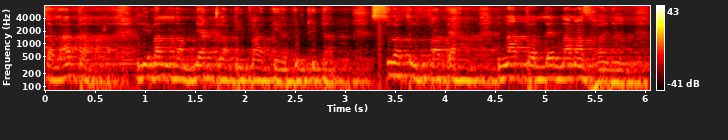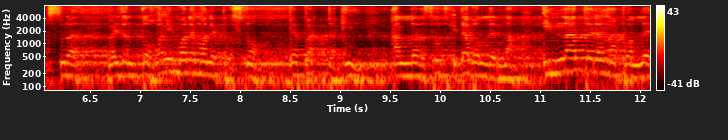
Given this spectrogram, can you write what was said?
সালাতা লিমান লাম ইয়াকরা বিফাতিহাতিল কিতাব। সূরাতুল ফাতিহা না পড়লে নামাজ হয় না। সূরা ভাইজান তখনই মনে মনে প্রশ্ন ব্যাপারটা কি? আল্লাহ রাসূল এটা বললেন না ইন্না তারা না পড়লে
